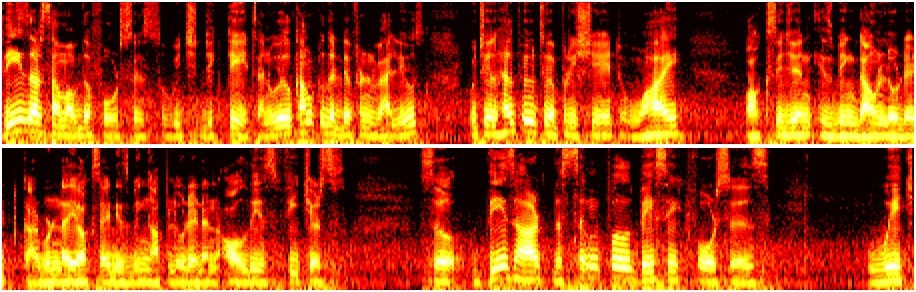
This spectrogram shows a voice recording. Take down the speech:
These are some of the forces which dictates and we will come to the different values which will help you to appreciate why oxygen is being downloaded, carbon dioxide is being uploaded and all these features. So, these are the simple basic forces which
